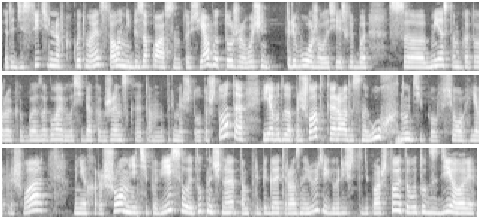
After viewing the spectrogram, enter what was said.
это действительно в какой-то момент стало небезопасным, то есть я бы тоже очень тревожилась, если бы с местом, которое как бы заглавило себя как женское, там, например, что-то, что-то, и я бы туда пришла такая радостная, ух, ну, типа, все, я пришла, мне хорошо, мне, типа, весело, и тут начинают там прибегать разные люди и говорить, что, типа, а что это вы тут сделали?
